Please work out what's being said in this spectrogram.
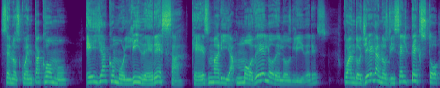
se nos cuenta cómo ella como lideresa, que es María, modelo de los líderes, cuando llega, nos dice el texto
